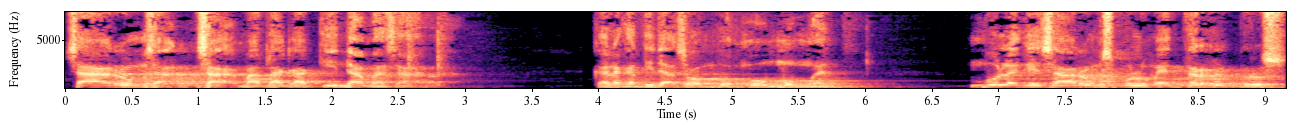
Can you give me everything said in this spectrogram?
Sarung sa, sa, mata kaki tidak masalah. Karena kan tidak sombong, umum kan. Mulai lagi sarung 10 meter terus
